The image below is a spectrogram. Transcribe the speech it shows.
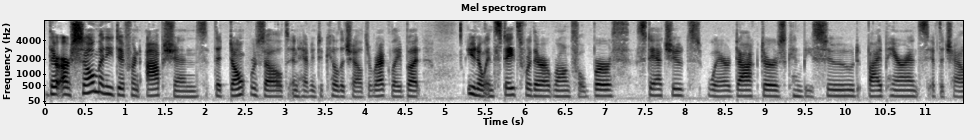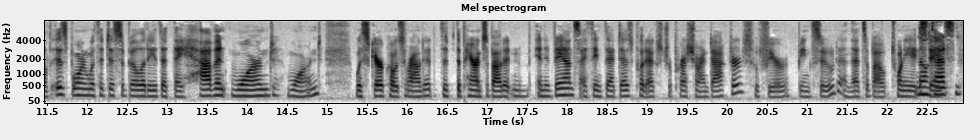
there are so many different options that don't result in having to kill the child directly, but you know, in states where there are wrongful birth statutes, where doctors can be sued by parents if the child is born with a disability that they haven't warned warned with scare codes around it, the, the parents about it in, in advance. I think that does put extra pressure on doctors who fear being sued, and that's about 28 No, states. that's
